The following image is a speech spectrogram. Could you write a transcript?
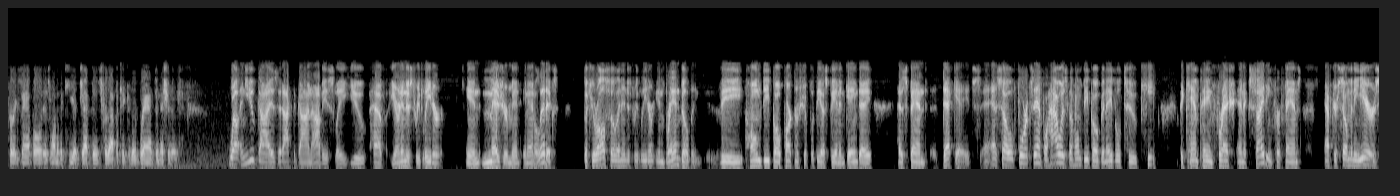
for example, is one of the key objectives for that particular brand's initiative. Well, and you guys at Octagon, obviously, you have you're an industry leader in measurement and analytics, but you're also an industry leader in brand building. The Home Depot partnership with ESPN and Game Day has spanned decades. And so, for example, how has the Home Depot been able to keep the campaign fresh and exciting for fans after so many years?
